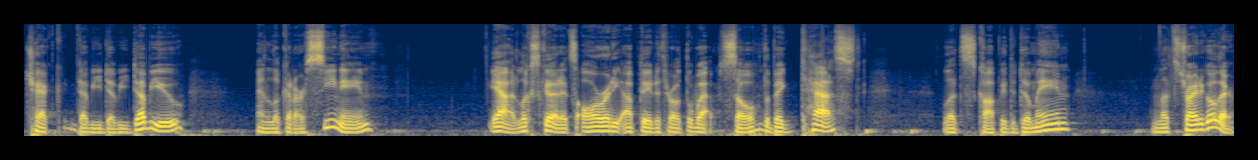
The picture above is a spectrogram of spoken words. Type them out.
check www and look at our CNAME, yeah, it looks good. It's already updated throughout the web. So the big test, let's copy the domain. let's try to go there.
